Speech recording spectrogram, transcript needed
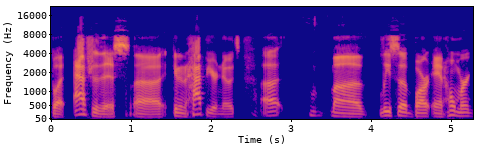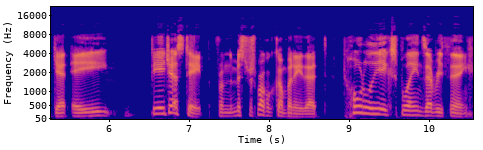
but after this, uh, getting happier notes, uh, uh, Lisa, Bart, and Homer get a VHS tape from the Mr. Sparkle Company that totally explains everything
